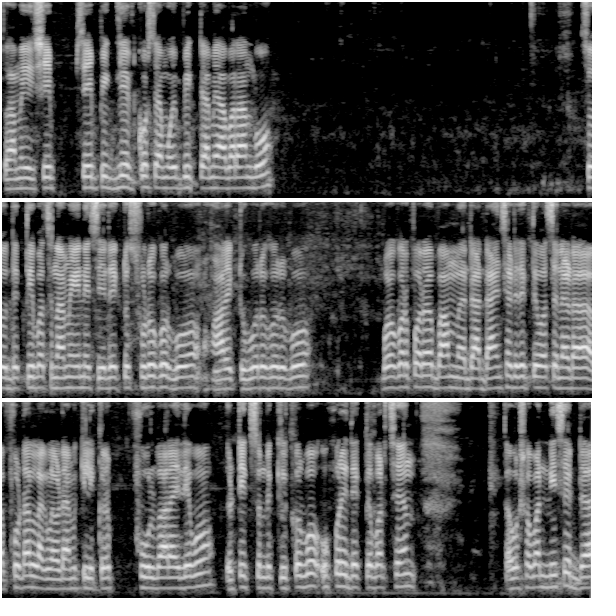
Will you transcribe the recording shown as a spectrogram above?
তো আমি সেই সেই পিক ডিলিট করছি, আমি ওই পিকটা আমি আবার আনব। সো দেখতেই পাচ্ছেন, আমি এনেছি, এটা একটু ছোটো করব, আর একটু বড় করব। বড় করার পরে বাম ডাইন সাইডে দেখতে পাচ্ছেন, একটা ফোটার লাগল, ওটা আমি ক্লিক করে ফুল বাড়াই দেব। তো টিকসনটা ক্লিক করব, উপরেই দেখতে পাচ্ছেন, তারপর সবার নিচেরটা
